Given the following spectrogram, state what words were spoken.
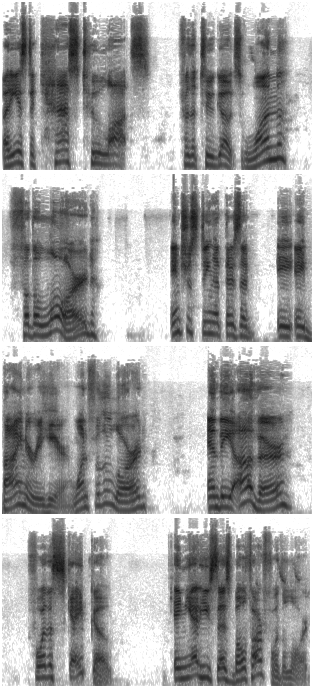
But he is to cast two lots for the two goats one for the Lord. Interesting that there's a, a, a binary here one for the Lord and the other for the scapegoat. And yet he says both are for the Lord.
